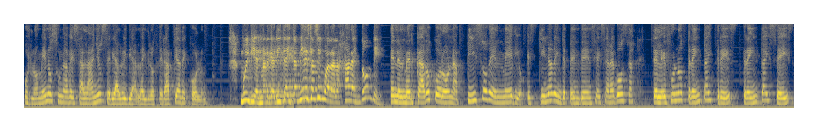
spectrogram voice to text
por lo menos una vez al año sería lo ideal, la hidroterapia de colon. Muy bien, Margarita. Y también estás en Guadalajara. ¿En dónde? En el Mercado Corona, piso de en medio, esquina de Independencia y Zaragoza. Teléfono 33 36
